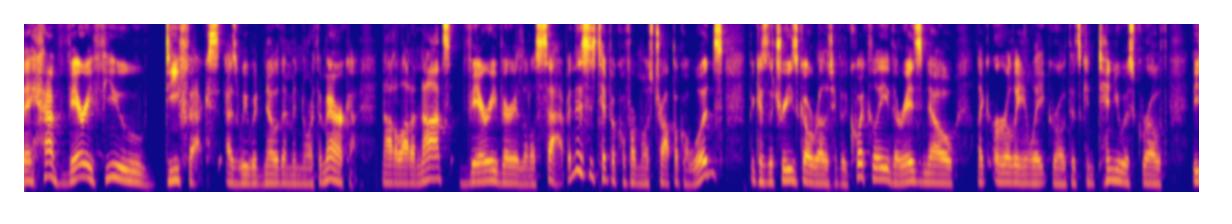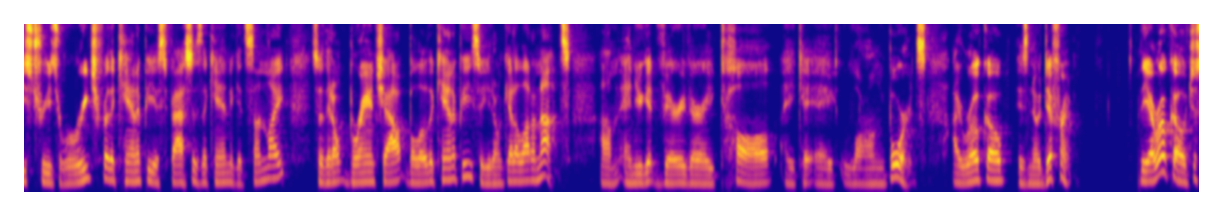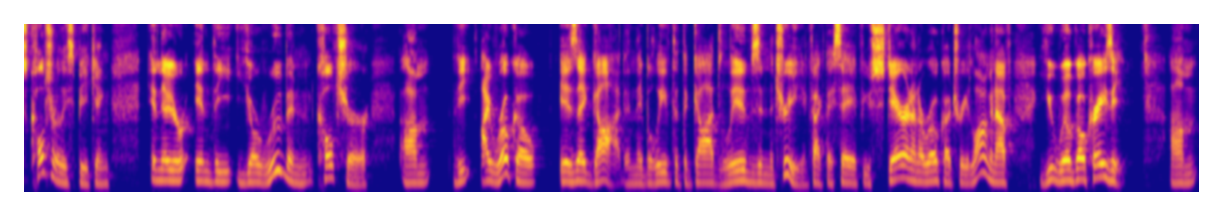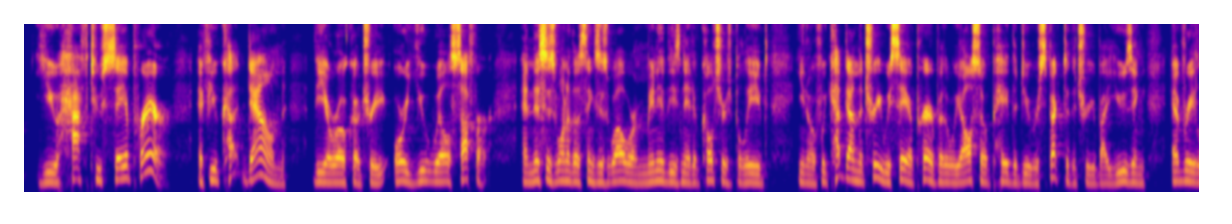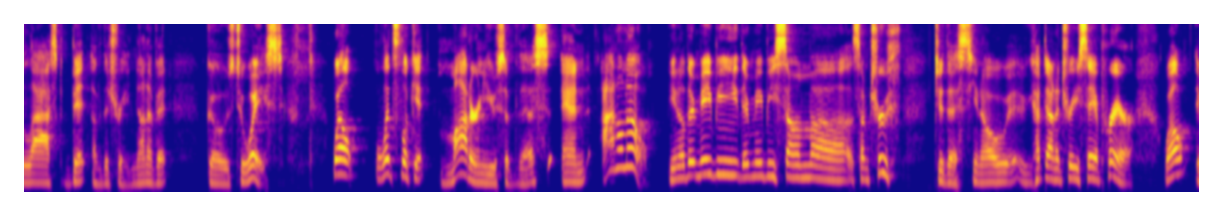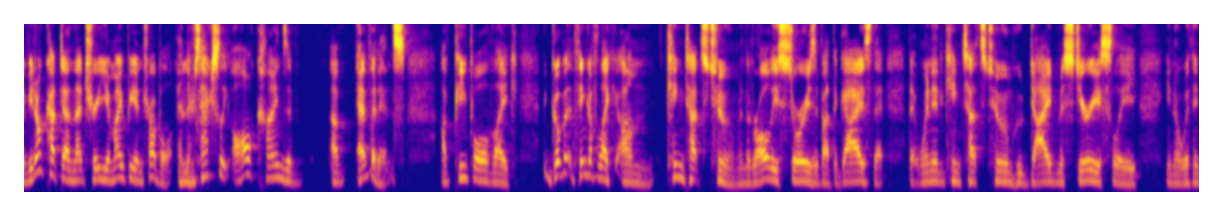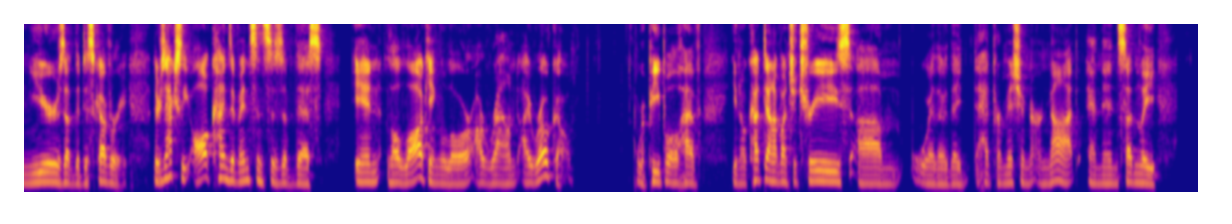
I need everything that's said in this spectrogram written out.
they have very few defects as we would know them in North America. Not a lot of knots, very, very little sap. And this is typical for most tropical woods because the trees go relatively quickly. There is no like early and late growth, it's continuous growth. These trees reach for the canopy as fast as they can to get sunlight so they don't branch out below the canopy, so you don't get a lot of knots. Um, and you get very, very tall, aka long boards. Iroko is no different. The Iroko, just culturally speaking, in the in the Yoruban culture, um, the Iroko is a god, and they believe that the god lives in the tree. In fact, they say if you stare at an Iroko tree long enough, you will go crazy. Um, you have to say a prayer if you cut down the Iroko tree, or you will suffer. And this is one of those things as well where many of these native cultures believed, you know, if we cut down the tree, we say a prayer, but we also pay the due respect to the tree by using every last bit of the tree. None of it goes to waste. Well, let's look at modern use of this. And I don't know, you know, there may be there may be some uh, some truth to this. You know, you cut down a tree, say a prayer. Well, if you don't cut down that tree, you might be in trouble. And there's actually all kinds of, of evidence of people like go back, think of like um, King Tut's tomb, and there were all these stories about the guys that that went into King Tut's tomb who died mysteriously, you know, within years of the discovery. There's actually all kinds of instances of this in the logging lore around Iroko where people have you know cut down a bunch of trees um, whether they had permission or not and then suddenly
